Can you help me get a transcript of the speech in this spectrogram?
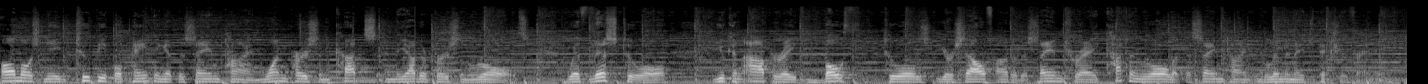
almost need two people painting at the same time. One person cuts and the other person rolls. With this tool, you can operate both tools yourself out of the same tray, cut and roll at the same time, eliminates picture framing.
